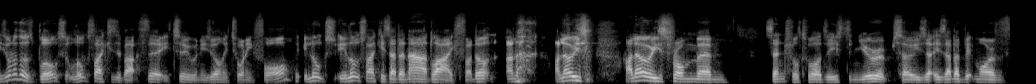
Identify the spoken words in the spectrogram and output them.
he's one of those blokes that looks like he's about 32 and he's only 24. He looks he looks like he's had an hard life. I don't I know, I know he's I know he's from um, central towards Eastern Europe, so he's he's had a bit more of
